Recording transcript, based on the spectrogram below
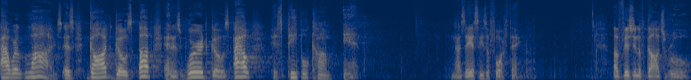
our lives. As God goes up and His word goes out, His people come in. And Isaiah sees a fourth thing a vision of God's rule.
